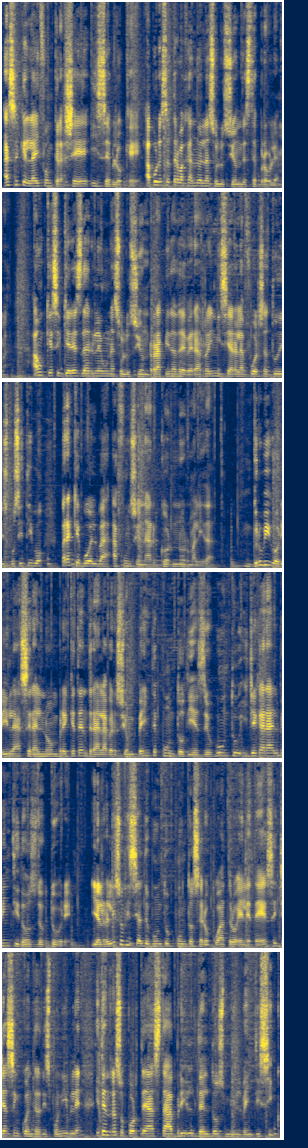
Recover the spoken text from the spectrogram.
hace que el iPhone crashee y se bloquee. Apple está trabajando en la solución de este problema, aunque si quieres darle una solución rápida deberás reiniciar a la fuerza tu dispositivo para que vuelva a funcionar con normalidad. Groovy Gorilla será el nombre que tendrá la versión 20.10 de Ubuntu y llegará el 22 de octubre y el release oficial de Ubuntu.04 LTS ya se encuentra disponible y tendrá soporte a hasta abril del 2025.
